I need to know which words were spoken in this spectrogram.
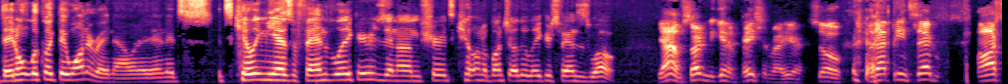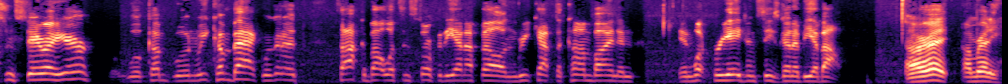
they don't look like they want it right now, and it's it's killing me as a fan of the Lakers, and I'm sure it's killing a bunch of other Lakers fans as well. Yeah, I'm starting to get impatient right here. So that being said, Austin, stay right here. We'll come when we come back. We're gonna talk about what's in store for the NFL and recap the combine and and what free agency is going to be about. All right, I'm ready.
